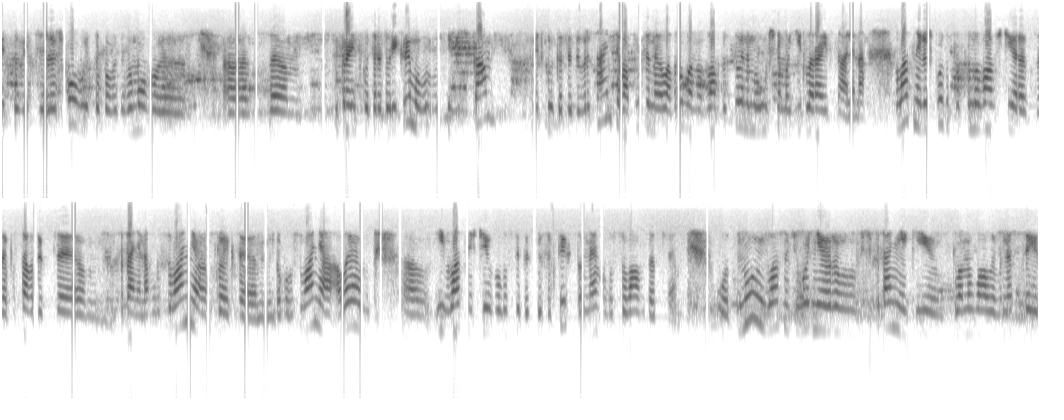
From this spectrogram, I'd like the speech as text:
відповідь Ляшко виступив з вимогою е, з ем, української території Криму вивести війська, відкликати диверсантів, а Путіна і Лаврова назвав достойними учнями Гітлера і Сталіна. Власне, Ляшко запропонував ще раз поставити це питання на голосування, проект до голосування, але е, і власне ще й оголосити список тих, хто не голосував за це. От ну і власне сьогодні всі питання, які планували внести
